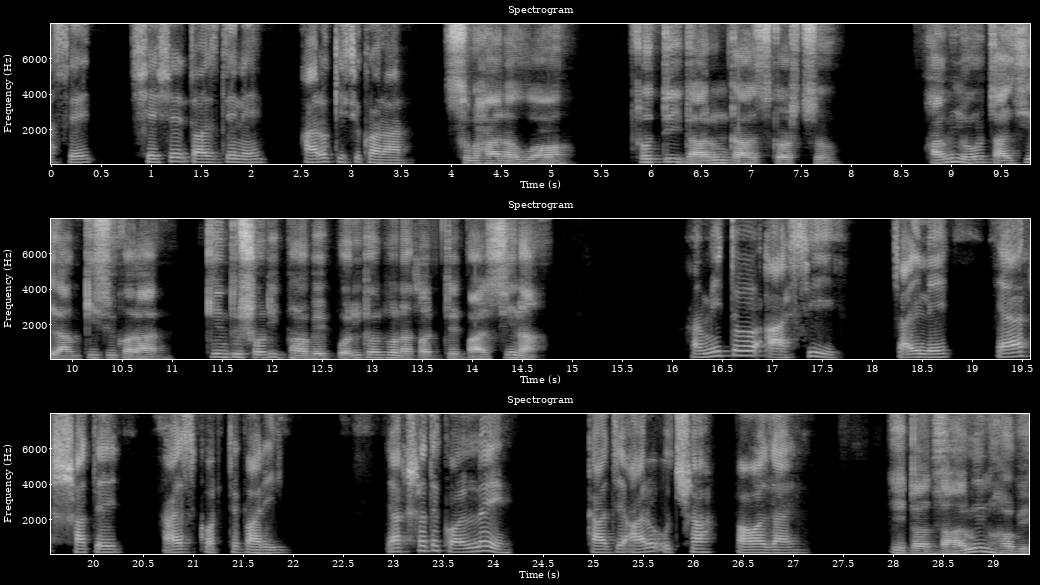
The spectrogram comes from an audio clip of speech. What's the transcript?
আছে শেষের দশ দিনে আরও কিছু করার। সুবহানাল্লাহ সত্যি দারুণ কাজ করছ। আমিও চাইছিলাম কিছু করার কিন্তু সঠিকভাবে পরিকল্পনা করতে পারছি না। আমি তো আসি চাইলে একসাথে কাজ করতে পারি। একসাথে করলে কাজে আরও উৎসাহ পাওয়া যায়। এটা দারুণ হবে।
